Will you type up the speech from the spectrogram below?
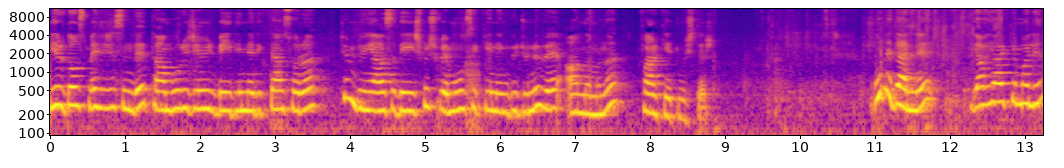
Bir dost meclisinde Tamburi Cemil Bey'i dinledikten sonra tüm dünyası değişmiş ve musikinin gücünü ve anlamını fark etmiştir. Bu nedenle Yahya Kemal'in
